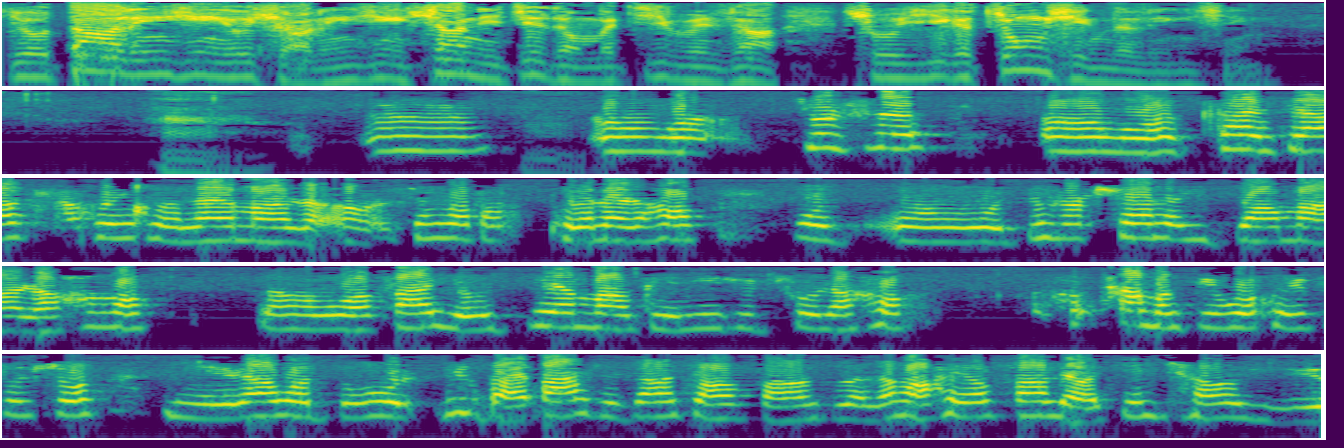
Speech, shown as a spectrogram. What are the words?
有大灵性，有小灵性。像你这种嘛，基本上属于一个中型的灵性，啊，嗯嗯，我就是嗯，我参加法会回来嘛，然后参加法会回来，然后我我我就是摔了一张嘛，然后嗯，我发邮件嘛给秘书处，然后他们给我回复说你让我读六百八十张小房子，然后还要放两千条鱼。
